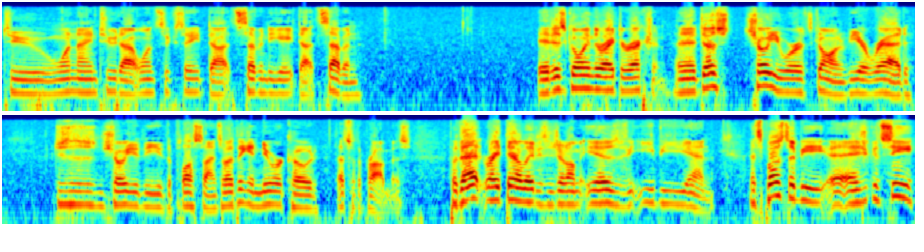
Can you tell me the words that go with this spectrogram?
to 192.168.78.7, it is going the right direction. And it does show you where it's going via red. Just doesn't show you the, the plus sign. So I think in newer code, that's what the problem is. But that right there, ladies and gentlemen, is the EVN. It's supposed to be, as you can see,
